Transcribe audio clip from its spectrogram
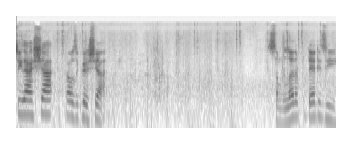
See that shot? That was a good shot. Some leather for Daddy Z.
